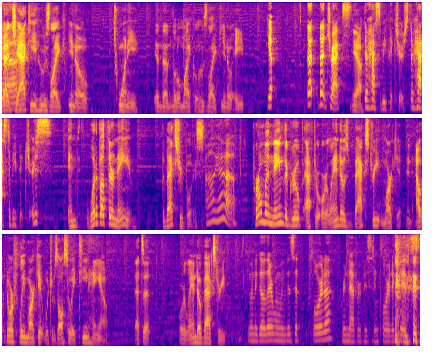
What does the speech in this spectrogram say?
yeah. got Jackie, who's like, you know, 20, and then little Michael, who's like, you know, 8. Yep. That that tracks. Yeah. There has to be pictures. There has to be pictures. And what about their name? The Backstreet Boys. Oh yeah. Pearlman named the group after Orlando's Backstreet Market, an outdoor flea market which was also a teen hangout. That's it. Orlando Backstreet. You want to go there when we visit Florida? We're never visiting Florida, kids.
